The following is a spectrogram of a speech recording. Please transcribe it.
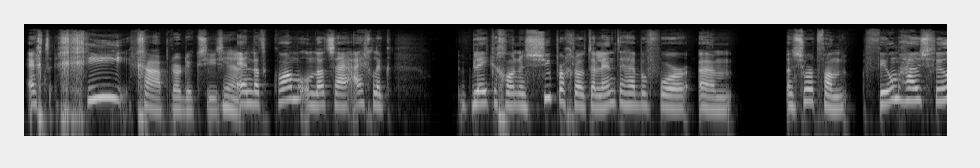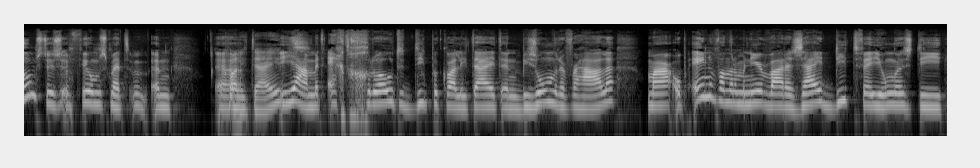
Echt giga-producties. Ja. En dat kwam omdat zij eigenlijk bleken gewoon een super groot talent te hebben voor ehm, een soort van filmhuisfilms. Dus een films met een, een eh, Kwaliteit. ja, met echt grote, diepe kwaliteit en bijzondere verhalen. Maar op een of andere manier waren zij die twee jongens die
